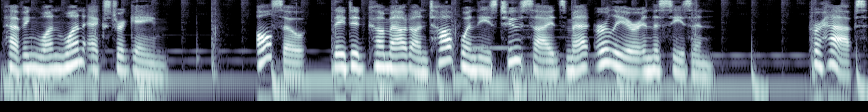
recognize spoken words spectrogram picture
having won one extra game. Also, they did come out on top when these two sides met earlier in the season. Perhaps,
